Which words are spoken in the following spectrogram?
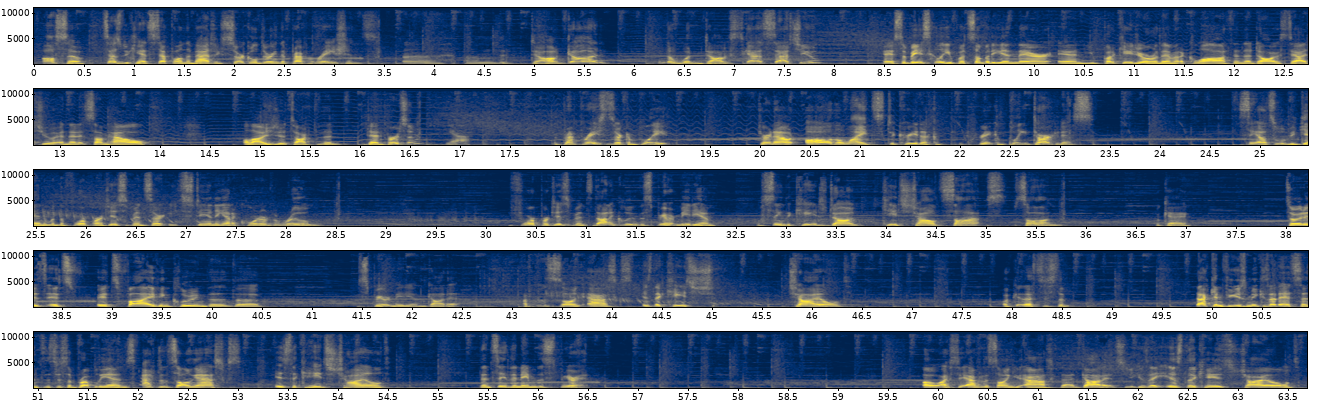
Also, it says we can't step on the magic circle during the preparations. Uh, um, The dog god? The wooden dog statue? Okay, so basically you put somebody in there and you put a cage over them and a cloth and a dog statue, and then it somehow allows you to talk to the dead person? Yeah. The preparations are complete. Turn out all the lights to create a create complete darkness. The seance will begin when the four participants are each standing at a corner of the room. The four participants, not including the spirit medium, will sing the cage dog, cage child so- song. Okay. So it is it's it's five including the the spirit medium. Got it. After the song asks, "Is the cage ch- child?" Okay, that's just a. That confused me because that sentence just abruptly ends. After the song asks, "Is the cage child?" Then say the name of the spirit. Oh, I see. After the song, you ask that. Got it. So you can say, "Is the cage child?"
